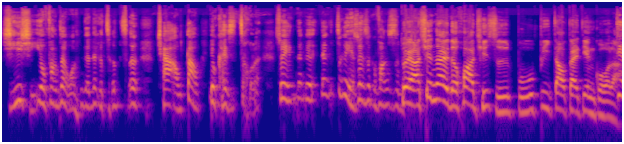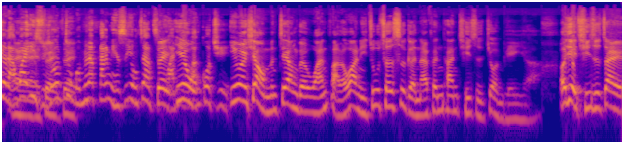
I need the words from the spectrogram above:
洗一洗，又放在我们的那个车车掐熬到，又开始走了。所以那个那个这个也算是个方式嘛。对啊，现在的话其实不必到带电锅了。对了，哎外艺术说，对对就我们那当年是用这样子玩，玩过去。因为像我们这样的玩法的话，你租车四个人来分摊，其实就很便宜啊。而且其实，在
